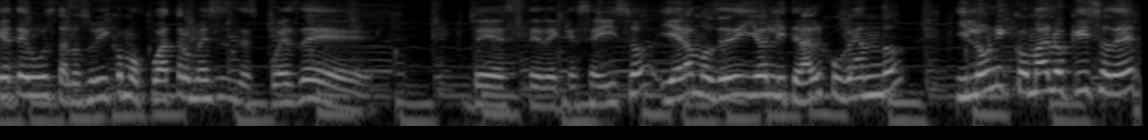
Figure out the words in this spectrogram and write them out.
¿Qué te gusta? Lo subí como cuatro meses después de. De, este, de que se hizo. Y éramos Dead y yo literal jugando. Y lo único malo que hizo Dead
